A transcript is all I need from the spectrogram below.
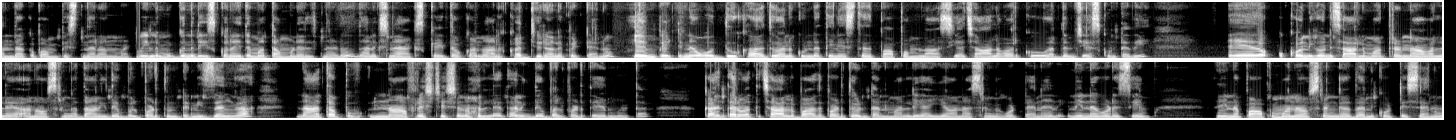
అందాక పంపిస్తున్నారు అనమాట వీళ్ళు ముగ్గురిని తీసుకొని అయితే మా తమ్ముడు వెళ్తున్నాడు. దానికి స్నాక్స్కి అయితే ఒక నాలుగు ఖర్జూరాలు పెట్టాను. ఏం పెట్టినా వద్దు కాదు అనకుండా తినేస్తుంది పాపం. లాస్య చాలా వరకు అర్థం చేసుకుంటుంది. ఏదో కొన్ని కొన్నిసార్లు మాత్రం నా వల్లే అనవసరంగా దానికి దెబ్బలు పడుతుంటాయి. నిజంగా నా తప్పు నా ఫ్రస్ట్రేషన్ వల్లే దానికి దెబ్బలు పడతాయి అనమాట కానీ తర్వాత చాలా బాధపడుతుంటాను మళ్ళీ అయ్యో అనవసరంగా కొట్టానని నిన్న కూడా సేమ్. నిన్న పాపం అనవసరంగా దాన్ని కొట్టేశాను.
